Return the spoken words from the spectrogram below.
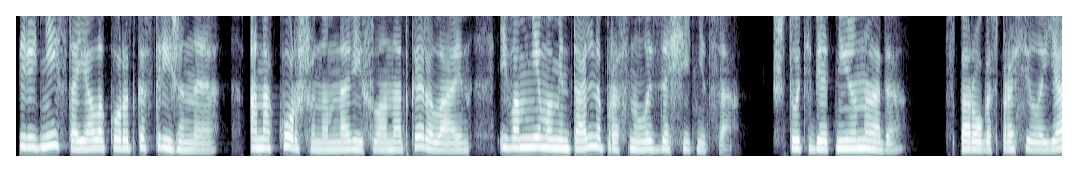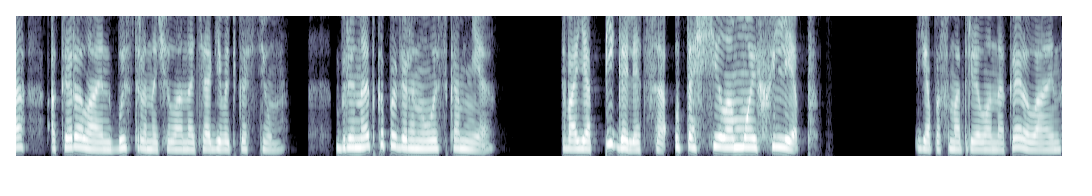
Перед ней стояла коротко стриженная. Она коршуном нависла над Кэролайн, и во мне моментально проснулась защитница. «Что тебе от нее надо?» — с порога спросила я, а Кэролайн быстро начала натягивать костюм. Брюнетка повернулась ко мне. «Твоя пигалица утащила мой хлеб!» Я посмотрела на Кэролайн,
